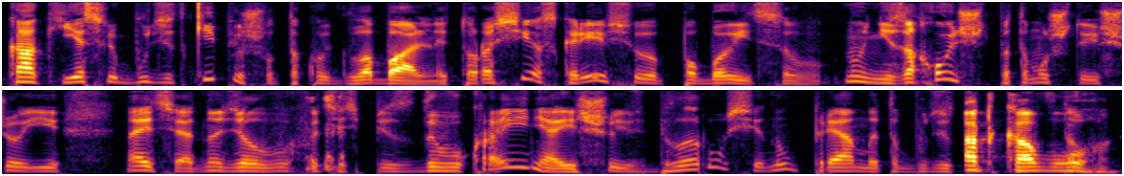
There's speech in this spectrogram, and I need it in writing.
как если будет кипиш вот такой глобальный, то Россия, скорее всего, побоится, ну, не захочет, потому что еще и, знаете, одно дело выхватить пизды в Украине, а еще и в Беларуси, ну, прям это будет... От кого? Там,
